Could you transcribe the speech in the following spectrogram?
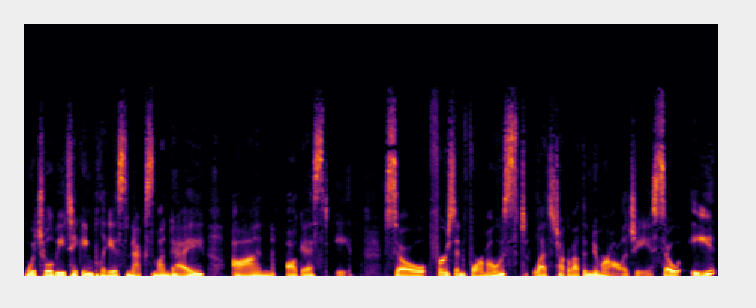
which will be taking place next Monday on August 8th. So, first and foremost, let's talk about the numerology. So, eight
